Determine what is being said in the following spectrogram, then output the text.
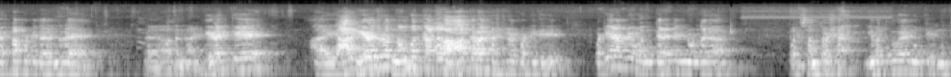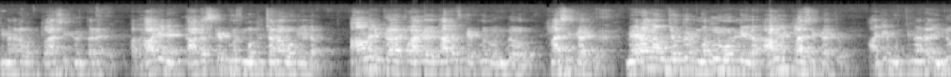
ಕಷ್ಟಪಟ್ಟಿದ್ದಾರೆ ಅಂದರೆ ಅದನ್ನು ಹೇಳಕ್ಕೆ ಯಾರಿಗೆ ಹೇಳಿದ್ರು ಅದು ನಂಬಕ್ಕಾಗಲ್ಲ, ಆ ಥರ ಕಷ್ಟಗಳು ಪಟ್ಟಿದ್ದೀವಿ. ಬಟ್ ಏನಂದರೆ ಒಂದು ತೆರೆ ಮೇಲೆ ನೋಡಿದಾಗ ಒಂದು ಸಂತೋಷ. ಇವತ್ತಿಗೂ ಮುಖ್ಯ ಮುತ್ತಿನ ಹಾರ ಒಂದು ಕ್ಲಾಸಿಕ್ ಅಂತಾರೆ. ಅದು ಹಾಗೇನೆ ಕಾಗಸ್ಕೆ ಫುಲ್ ಮೊದಲು ಚೆನ್ನಾಗಿ ಹೋಗಲಿಲ್ಲ. ಆಮೇಲೆ ಕಾಗಸ್ಕೆ ಫುಲ್ ಒಂದು ಕ್ಲಾಸಿಕ್ ಆಯಿತು. ಮೇರಾ ನಾಮ್ ಜೋಕರ್ ಮೊದಲು ಓಡಲಿಲ್ಲ, ಆಮೇಲೆ ಕ್ಲಾಸಿಕ್ ಆಯಿತು. ಹಾಗೆ ಮುತ್ತಿನ ಹರ ಇನ್ನೂ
